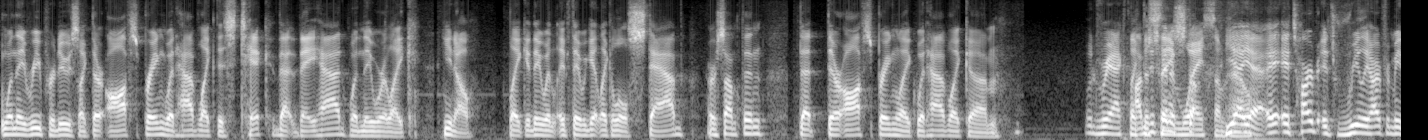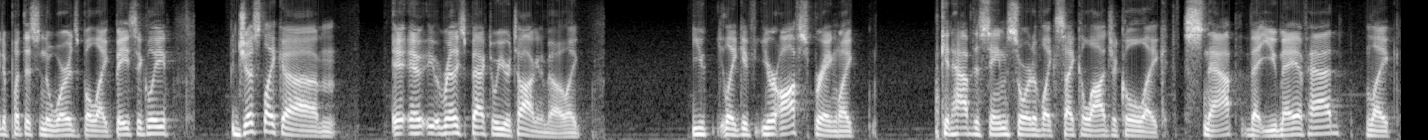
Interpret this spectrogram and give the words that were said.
when they reproduce, like their offspring would have like this tick that they had when they were like, you know, like they would if they would get like a little stab or something, that their offspring like would have like um Would react like I'm the same gonna way somehow. Yeah, yeah. It, it's hard. It's really hard for me to put this into words, but like basically, just like um, it, it, it relates back to what you were talking about. Like, you like if your offspring like can have the same sort of like psychological like snap that you may have had. Like,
